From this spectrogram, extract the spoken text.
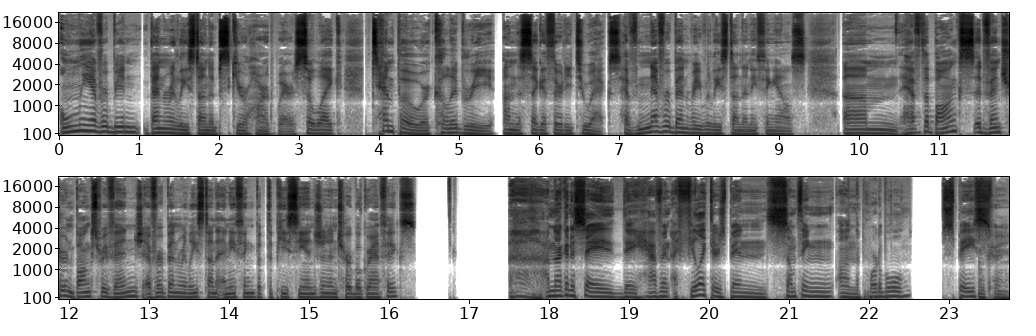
only ever been been released on obscure hardware. So like Tempo or Kolibri on the Sega 32X have never been re-released on anything else. Um, have the Bonks Adventure and Bonks Revenge ever been released on anything but the PC Engine and TurboGrafx? Uh, I'm not going to say they haven't. I feel like there's been something on the portable space, Okay.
